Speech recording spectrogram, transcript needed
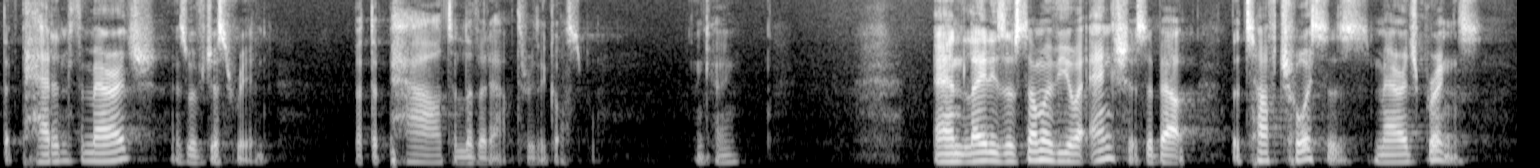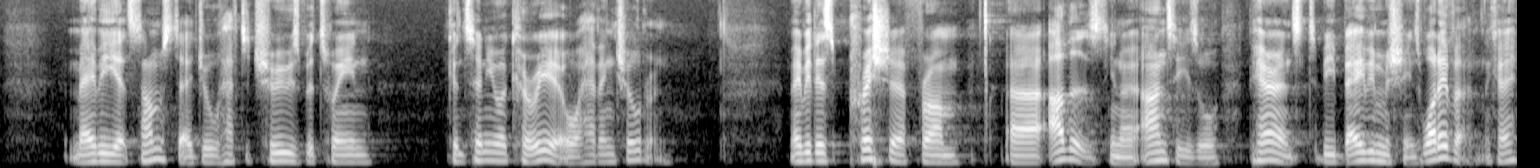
the pattern for marriage, as we've just read, but the power to live it out through the gospel. Okay? And ladies, if some of you are anxious about the tough choices marriage brings, maybe at some stage you'll have to choose between continue a career or having children. Maybe there's pressure from uh, others, you know, aunties or parents to be baby machines, whatever, okay?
